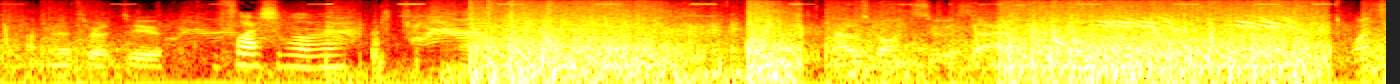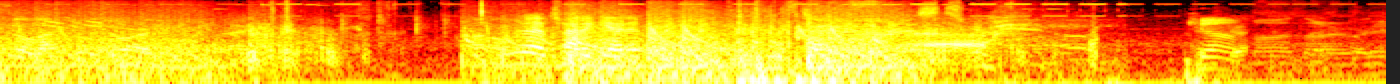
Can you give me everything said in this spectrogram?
I'm gonna throw two. I'm flashing over. I was going suicide. One still left of the door. Nice. I'm gonna try to get him. Come on, Arby.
